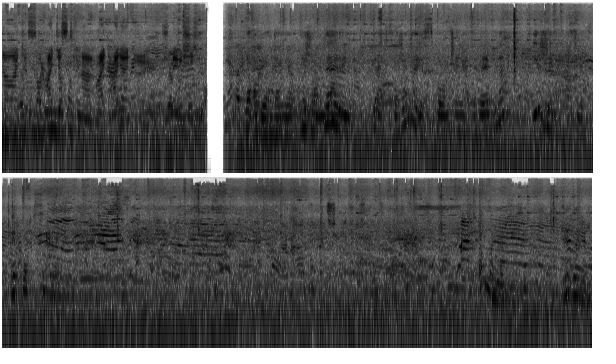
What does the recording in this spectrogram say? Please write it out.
No, I I just, uh, do oglądania biżuterii, która tworzona jest z połączenia drewna i żywcy epoksydowych. Od namiotu 61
